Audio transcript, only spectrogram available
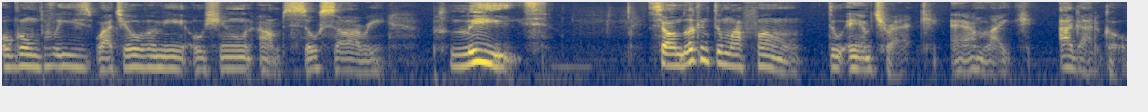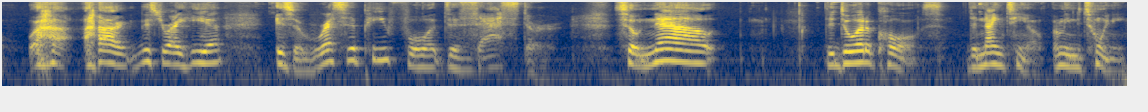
oh, Ogun, please watch over me. Oshun, I'm so sorry. Please. So I'm looking through my phone through Amtrak, and I'm like, I gotta go. this right here is a recipe for disaster. So now the daughter calls, the 19, I mean the 20.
